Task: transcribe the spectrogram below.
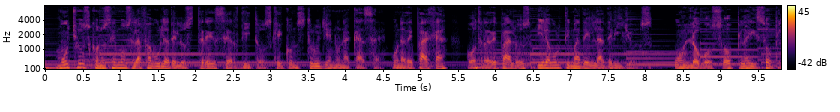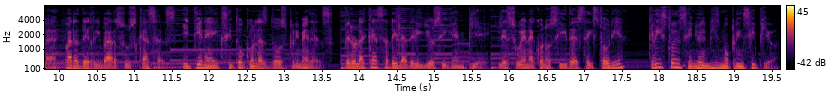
Muchos conocemos la fábula de los tres cerditos que construyen una casa, una de paja, otra de palos y la última de ladrillos. Un lobo sopla y sopla para derribar sus casas y tiene éxito con las dos primeras, pero la casa de ladrillo sigue en pie. ¿Le suena conocida esta historia? Cristo enseñó el mismo principio.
